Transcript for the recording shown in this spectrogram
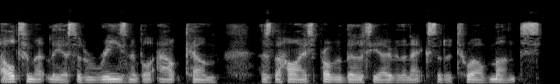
ultimately a sort of reasonable outcome as the highest probability over the next sort of 12 months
